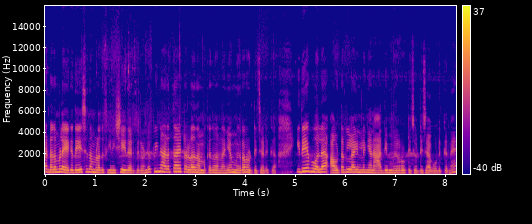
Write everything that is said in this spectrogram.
കണ്ടോ നമ്മൾ ഏകദേശം നമ്മളത് ഫിനിഷ് ചെയ്ത് ചെയ്തെടുത്തിട്ടുണ്ട്. പിന്നെ അടുത്തായിട്ടുള്ളത് നമുക്കെന്ന് പറഞ്ഞു കഴിഞ്ഞാൽ മിറർ ഒട്ടിച്ചെടുക്കുക. ഇതേപോലെ ഔട്ടർ ലൈനിൽ ഞാൻ ആദ്യം മിറർ ഒട്ടിച്ചൊട്ടിച്ചാണ് കൊടുക്കുന്നത്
